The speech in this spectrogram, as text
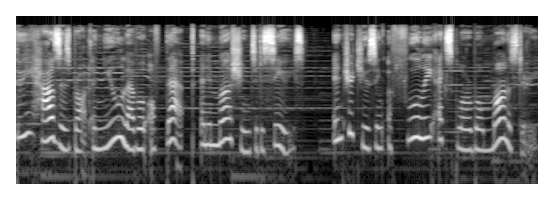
Three Houses brought a new level of depth and immersion to the series, introducing a fully explorable monastery,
